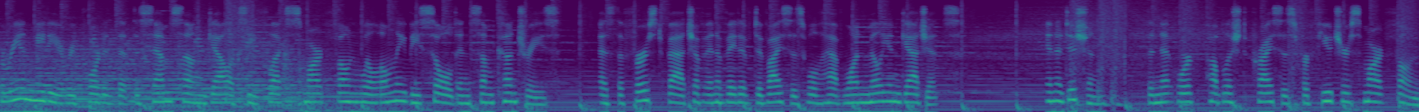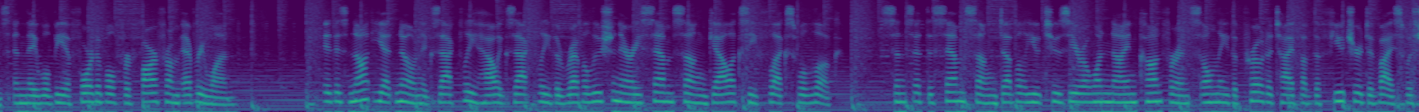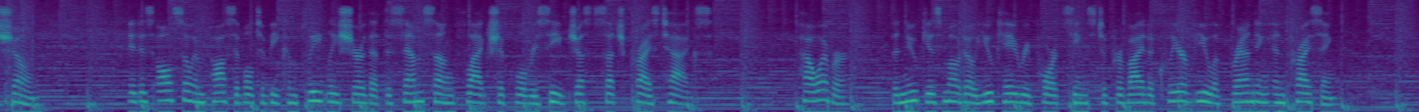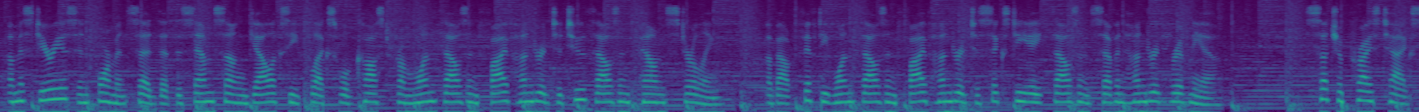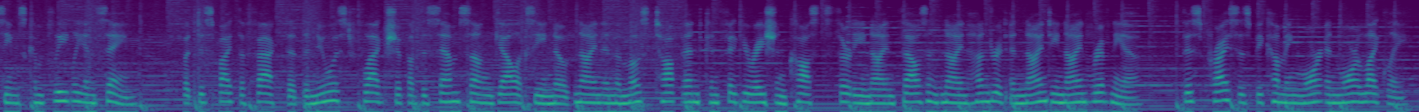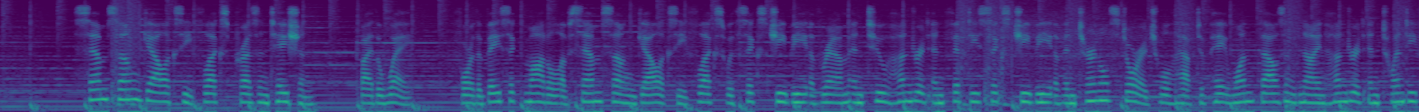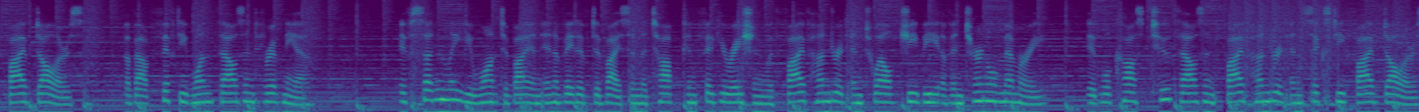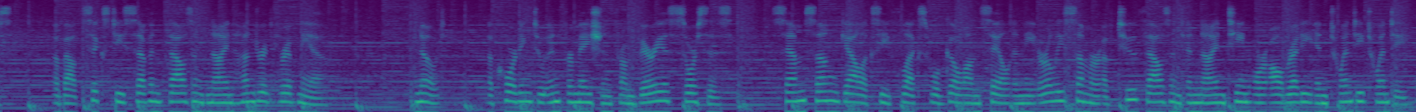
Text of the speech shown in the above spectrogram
Korean media reported that the Samsung Galaxy Flex smartphone will only be sold in some countries, as the first batch of innovative devices will have 1 million gadgets. In addition, the network published prices for future smartphones and they will be affordable for far from everyone. It is not yet known exactly how exactly the revolutionary Samsung Galaxy Flex will look, since at the Samsung W2019 conference only the prototype of the future device was shown. It is also impossible to be completely sure that the Samsung flagship will receive just such price tags. However, the new Gizmodo UK report seems to provide a clear view of branding and pricing. A mysterious informant said that the Samsung Galaxy Flex will cost from £1,500 to £2,000 sterling, about 51,500 to 68,700 hryvnia. Such a price tag seems completely insane, but despite the fact that the newest flagship of the Samsung Galaxy Note 9 in the most top-end configuration costs 39,999 hryvnia, this price is becoming more and more likely. Samsung Galaxy Flex presentation, by the way, for the basic model of Samsung Galaxy Flex with 6GB of RAM and 256GB of internal storage will have to pay $1,925, about 51,000 hryvnia. If suddenly you want to buy an innovative device in the top configuration with 512 GB of internal memory, it will cost $2,565, about 67,900 hryvnia. Note, according to information from various sources, Samsung Galaxy Flex will go on sale in the early summer of 2019 or already in 2020.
